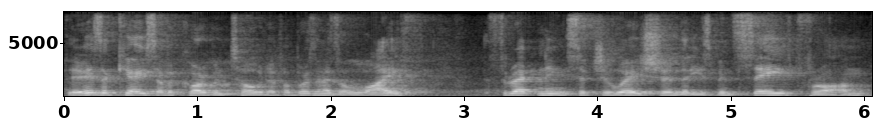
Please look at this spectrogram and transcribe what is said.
There is a case of a korban todah. If a person has a life threatening situation that he's been saved from,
